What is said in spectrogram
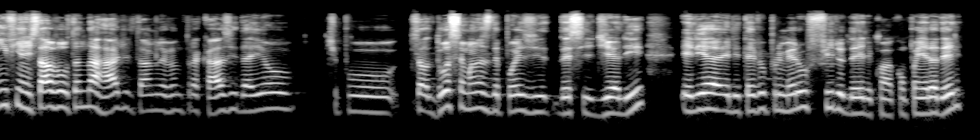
enfim, a gente tava voltando da rádio, ele tava me levando para casa, e daí eu, tipo, lá, duas semanas depois de, desse dia ali, ele, ele teve o primeiro filho dele com a companheira dele.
